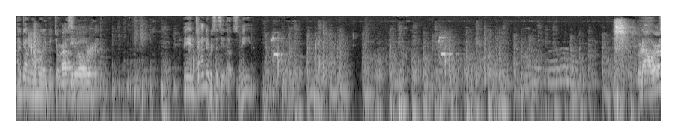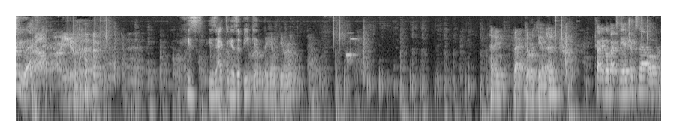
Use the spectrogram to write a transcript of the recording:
I've got one more inventory. Love you, spot. over. Man, John never says he loves me. Renan, where are you at? Where are you? He's he's acting as a beacon. Room, Big empty room. Heading back towards the entrance. Trying to go back to the entrance now. Over.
